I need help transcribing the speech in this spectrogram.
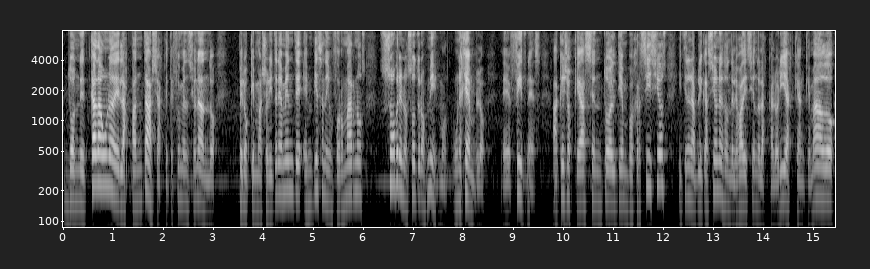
donde cada una de las pantallas que te fui mencionando pero que mayoritariamente empiezan a informarnos sobre nosotros mismos. Un ejemplo, eh, fitness, aquellos que hacen todo el tiempo ejercicios y tienen aplicaciones donde les va diciendo las calorías que han quemado,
